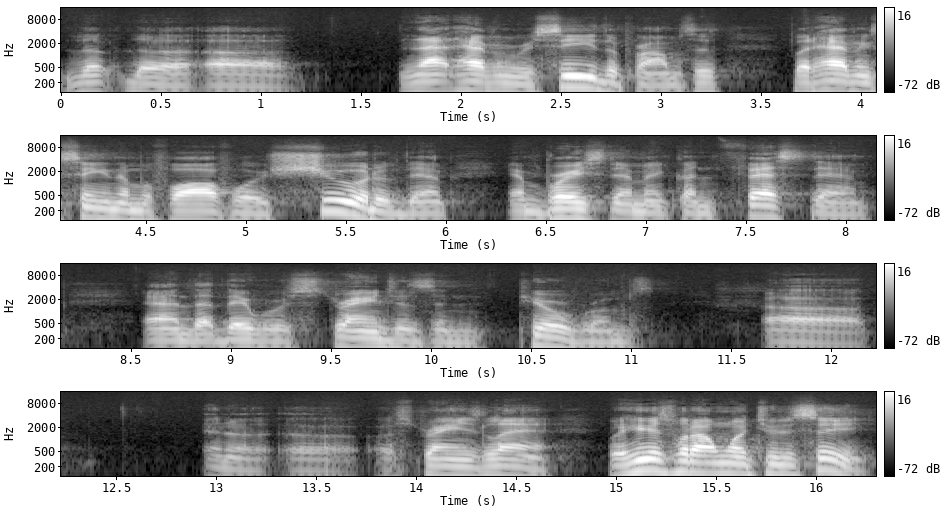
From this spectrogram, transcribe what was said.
the, the uh, not having received the promises, but having seen them afar off, were assured of them, embraced them, and confessed them and that they were strangers and pilgrims uh, in a, a, a strange land. But here's what I want you to see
